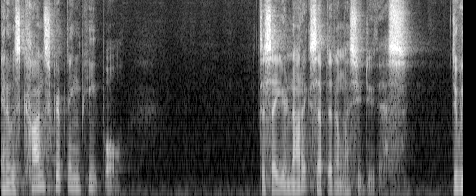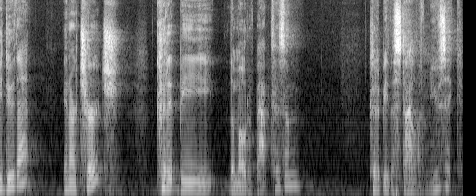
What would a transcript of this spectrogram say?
and it was conscripting people to say, You're not accepted unless you do this. Do we do that in our church? Could it be the mode of baptism? Could it be the style of music?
